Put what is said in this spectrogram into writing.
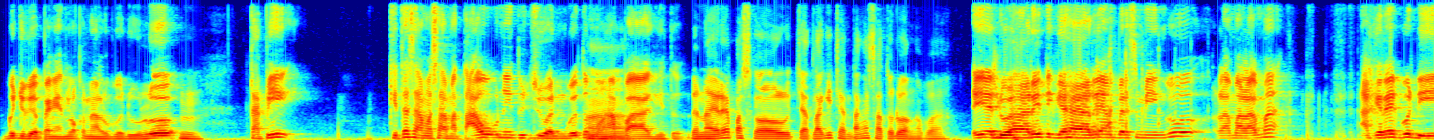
Gue juga pengen lo kenal gue dulu. Hmm. Tapi Kita sama-sama tahu nih tujuan gue tuh mau Ah. apa gitu. Dan akhirnya pas kalau lu chat lagi centangnya satu doang apa? Iya dua hari tiga hari hampir seminggu Lama-lama Akhirnya gue di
